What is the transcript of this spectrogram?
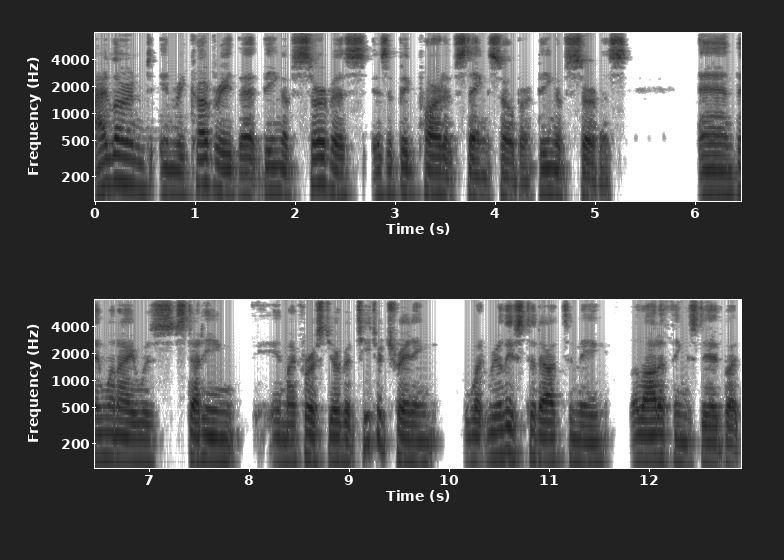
I learned in recovery that being of service is a big part of staying sober, being of service. And then when I was studying in my first yoga teacher training, what really stood out to me, a lot of things did, but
